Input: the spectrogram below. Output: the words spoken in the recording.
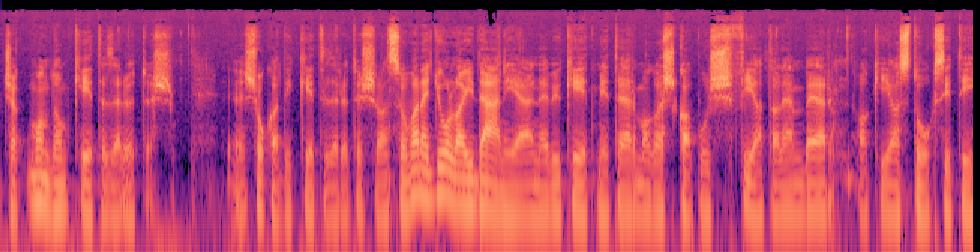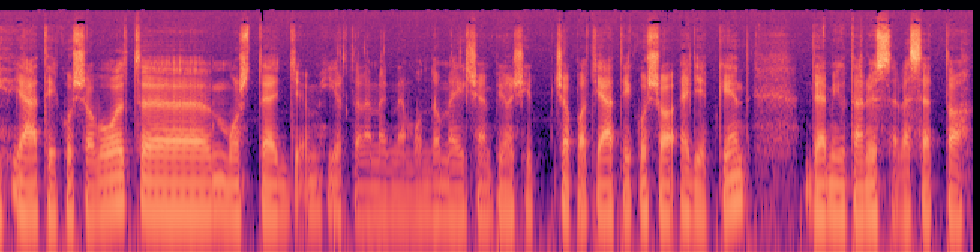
csak mondom 2005-ös sokadik 2005-ös van. Szóval van egy Jolai Dániel nevű két méter magas kapus fiatalember, aki a Stoke City játékosa volt, most egy hirtelen meg nem mondom melyik championship csapat játékosa egyébként, de miután összeveszett a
